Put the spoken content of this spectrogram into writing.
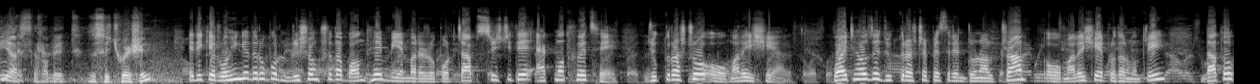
নিয়ে আসতে হবে। এদিকে রোহিঙ্গাদের উপর নৃশংসতা বন্ধে মিয়ানমারের উপর চাপ সৃষ্টিতে একমত হয়েছে যুক্তরাষ্ট্র ও মালয়েশিয়া। হোয়াইট হাউসে যুক্তরাষ্ট্রের প্রেসিডেন্ট ডোনাল্ড ট্রাম্প ও মালয়েশিয়ার প্রধানমন্ত্রী দাতক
